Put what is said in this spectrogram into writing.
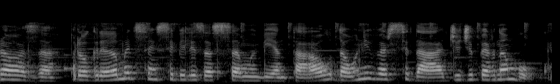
Prosa, Programa de Sensibilização Ambiental da Universidade de Pernambuco.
